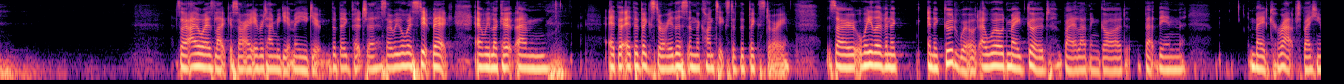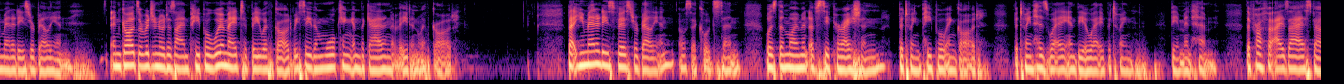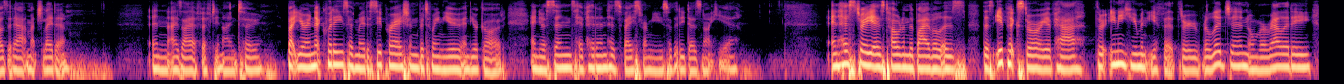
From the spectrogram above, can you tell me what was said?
So I always like, sorry, every time you get me, you get the big picture. So we always step back and we look at um, at the, at the big story, this in the context of the big story. So we live in a, in a good world, a world made good by a loving God, but then made corrupt by humanity's rebellion. In God's original design, people were made to be with God. We see them walking in the Garden of Eden with God. But humanity's first rebellion, also called sin, was the moment of separation between people and God, between his way and their way, between them and him. The prophet Isaiah spells it out much later in Isaiah 59 2. But your iniquities have made a separation between you and your God, and your sins have hidden his face from you so that he does not hear. And history, as told in the Bible, is this epic story of how, through any human effort, through religion or morality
